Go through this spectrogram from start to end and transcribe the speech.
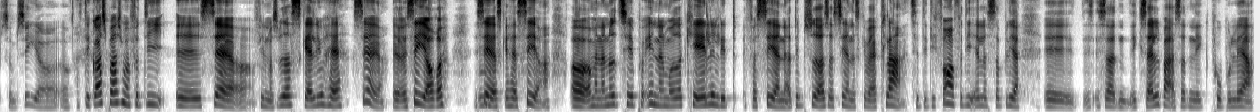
som seere. Og... Altså, det er et godt spørgsmål, fordi øh, serier og film og så videre skal jo have serier, øh, seere, Mm. serier skal have seere, og, og man er nødt til på en eller anden måde at kæle lidt for seerne, og det betyder også, at seerne skal være klar til det, de får, fordi ellers så bliver øh, så er den ikke salgbar, så er den ikke populær.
